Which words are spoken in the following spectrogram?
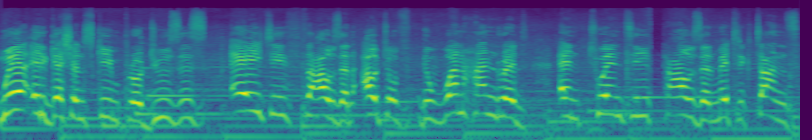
Mwea irrigation scheme produces 80,000 out of the 120,000 metric tons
